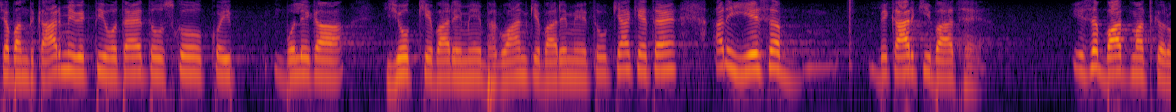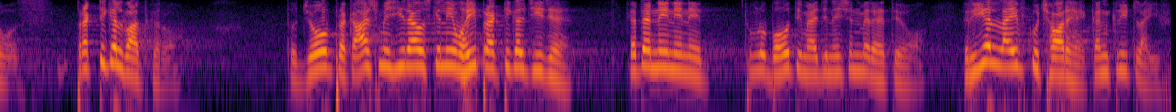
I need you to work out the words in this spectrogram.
जब अंधकार में व्यक्ति होता है तो उसको कोई बोलेगा योग के बारे में, भगवान के बारे में तो क्या कहता है? अरे ये सब बेकार की बात है। ये सब बात मत करो। प्रैक्टिकल बात करो। तो जो प्रकाश में जी रहा है, उसके लिए वही प्रैक्टिकल चीज़ है। कहते है, नहीं नहीं नहीं, तुम लोग बहुत इमेजिनेशन में रहते हो। रियल लाइफ कुछ और है कंक्रीट लाइफ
